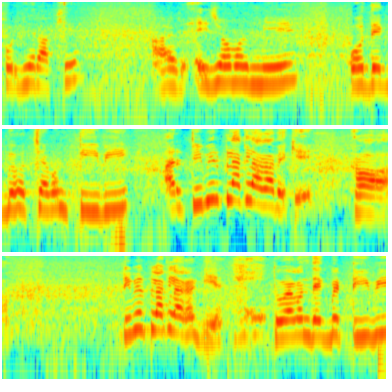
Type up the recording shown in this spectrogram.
ছড়িয়ে রাখে। আর এই যে আমার মেয়ে ও দেখবে হচ্ছে এখন টিভি। আর টিভির প্লাগ লাগাবে কে? হ্যাঁ। টিভির প্লাগ লাগা গিয়ে। তো এখন দেখবে টিভি,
